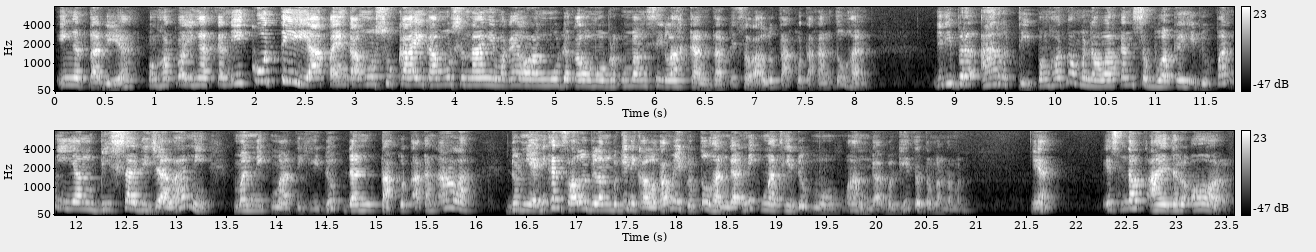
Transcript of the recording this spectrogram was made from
Ingat tadi ya, pengkhotbah ingatkan ikuti apa yang kamu sukai, kamu senangi. Makanya orang muda kalau mau berkembang silahkan, tapi selalu takut akan Tuhan. Jadi berarti pengkhotbah menawarkan sebuah kehidupan yang bisa dijalani, menikmati hidup dan takut akan Allah. Dunia ini kan selalu bilang begini, kalau kamu ikut Tuhan, gak nikmat hidupmu. Wah, nggak begitu teman-teman. Ya, it's not either or.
